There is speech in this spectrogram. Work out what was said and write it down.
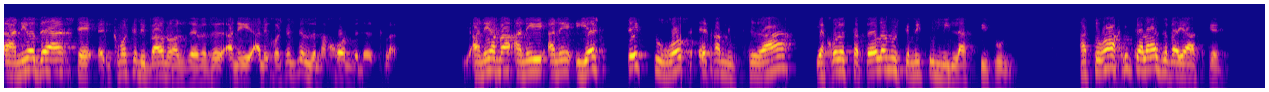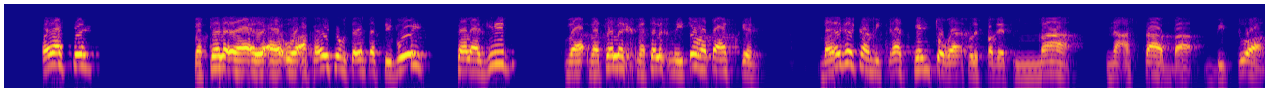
אני יודע שכמו שדיברנו על זה, ואני חושב שזה נכון בדרך כלל. אני אמר, אני, אני, יש שתי צורות איך המקרא יכול לספר לנו שמישהו מילא ציווי. הצורה הכי קלה זה ויעשה. ויעשה. אחרי שהוא מסיים את הציווי, אפשר להגיד, ותלך מאיתו ואתה עסקן. ברגע שהמקרא כן טורח לפרט מה נעשה בביצוע,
